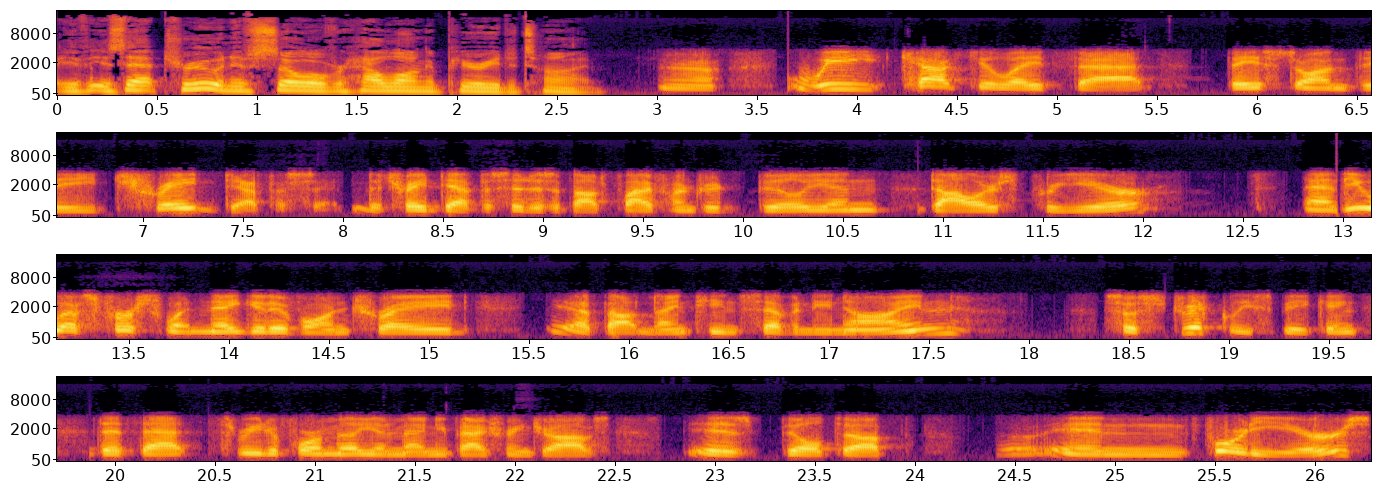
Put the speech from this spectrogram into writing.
is that true? And if so, over how long a period of time? Yeah, we calculate that based on the trade deficit. The trade deficit is about five hundred billion dollars per year, and the U.S. first went negative on trade about 1979 so strictly speaking, that that three to four million manufacturing jobs is built up uh, in 40 years,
